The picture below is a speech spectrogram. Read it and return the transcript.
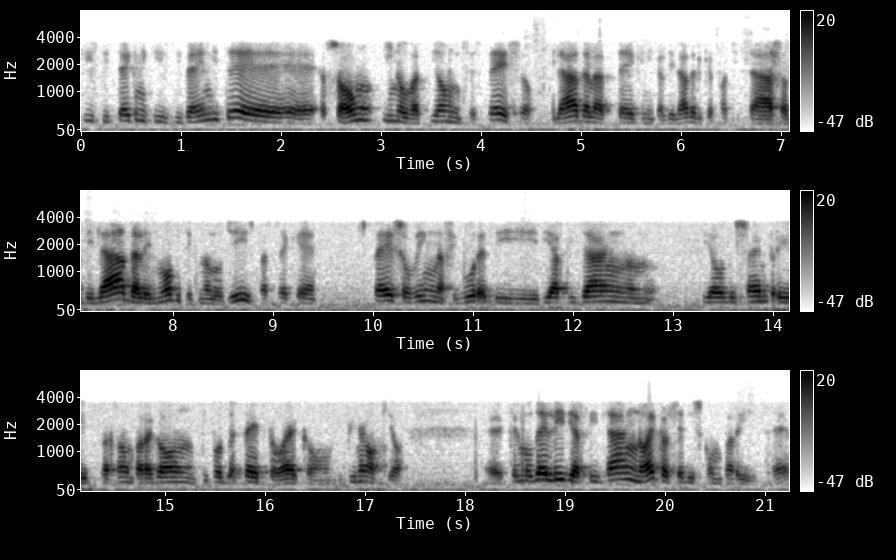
questi tecnici di vendite eh, sono innovazioni in se stesso, al di là della tecnica, al di là delle capacità, al di là delle nuove tecnologie, perché spesso viene una figura di, di artigiano, io di sempre per fare un paragone tipo di effetto, ecco, di Pinocchio, eh, che il modello di artigiano non è che scomparito, eh,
